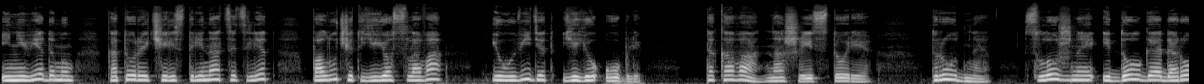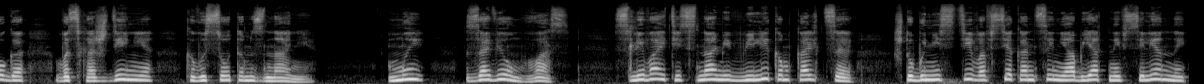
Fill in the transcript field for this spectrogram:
и неведомым, которые через тринадцать лет получат ее слова и увидят ее облик. Такова наша история, трудная, сложная и долгая дорога восхождения к высотам знания. Мы зовем вас, сливайтесь с нами в великом кольце, чтобы нести во все концы необъятной вселенной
